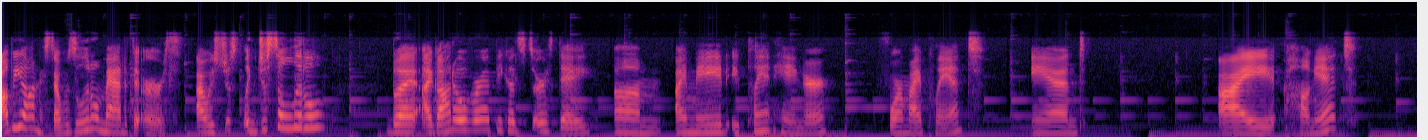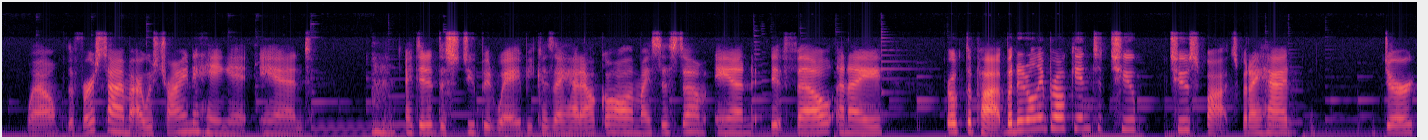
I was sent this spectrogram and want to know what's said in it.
I'll be honest. I was a little mad at the Earth. I was just like just a little, but I got over it because it's Earth Day. Um, I made a plant hanger for my plant, and I hung it. Well, the first time I was trying to hang it, and I did it the stupid way because I had alcohol in my system, and it fell, and I broke the pot. But it only broke into two two spots. But I had dirt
